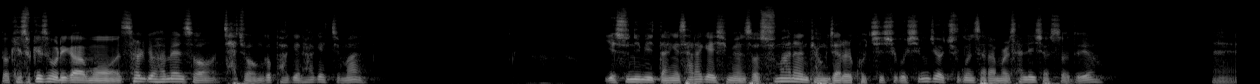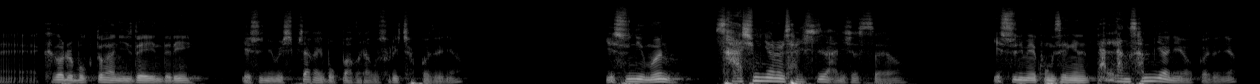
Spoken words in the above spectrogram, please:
또 계속해서 우리가 뭐 설교하면서 자주 언급하긴 하겠지만 예수님이 이 땅에 살아계시면서 수많은 병자를 고치시고 심지어 죽은 사람을 살리셨어도요. 에, 그거를 목도한 유대인들이 예수님을 십자가에 못 박으라고 소리쳤거든요. 예수님은 40년을 사시지 않으셨어요. 예수님의 공생에는 딸랑 3년이었거든요.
